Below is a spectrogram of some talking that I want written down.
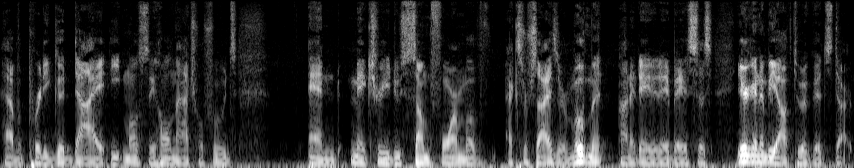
have a pretty good diet, eat mostly whole natural foods, and make sure you do some form of exercise or movement on a day to day basis. You're going to be off to a good start.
